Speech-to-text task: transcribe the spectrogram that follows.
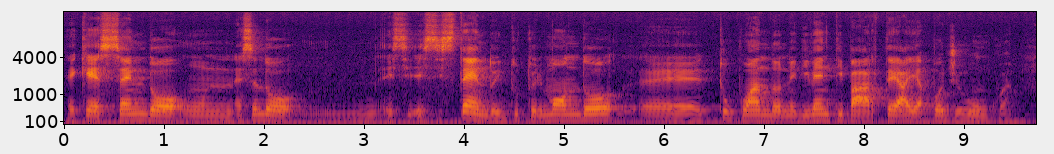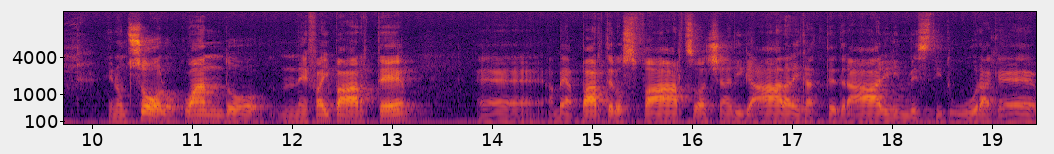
è che essendo, un, essendo esistendo in tutto il mondo, eh, tu quando ne diventi parte hai appoggio ovunque. E non solo, quando ne fai parte, eh, vabbè, a parte lo sfarzo, la cena di gala, le cattedrali, l'investitura, che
